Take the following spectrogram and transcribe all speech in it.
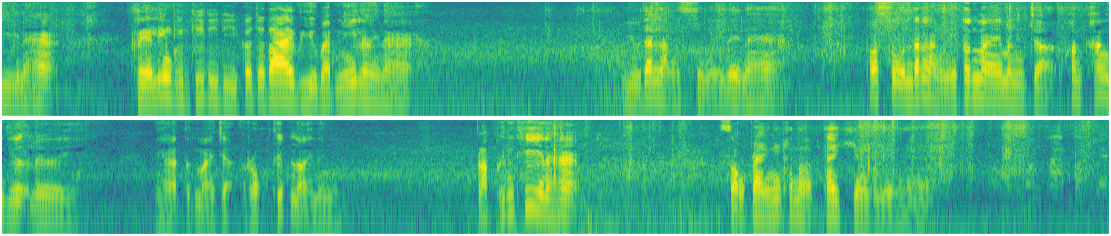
ดีๆนะฮะเคลียร์ลิงพื้นที่ดีๆ ก็จะได้วิวแบบนี้เลยนะฮะวิวด้านหลังสวยเลยนะฮะเพราะโซนด้านหลังนี้ต้นไม้มันจะค่อนข้างเยอะเลยนี่ฮะต้นไม้จะรกทึบหน่อยหนึ่งปรับพื้นที่นะฮะสองแปลงนี้ขนาดใกล้เคียงกันเลยนะฮะ มอนพาดปั๊บเลย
